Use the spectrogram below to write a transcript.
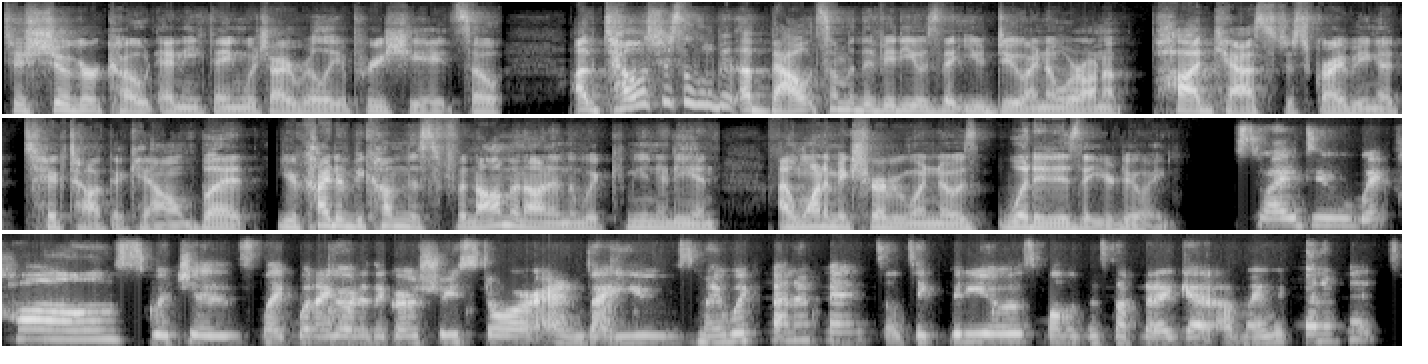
to sugarcoat anything, which I really appreciate. So, uh, tell us just a little bit about some of the videos that you do. I know we're on a podcast describing a TikTok account, but you're kind of become this phenomenon in the WIC community. And I want to make sure everyone knows what it is that you're doing. So I do WIC hauls, which is like when I go to the grocery store and I use my WIC benefits. I'll take videos, of all of the stuff that I get on my WIC benefits.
